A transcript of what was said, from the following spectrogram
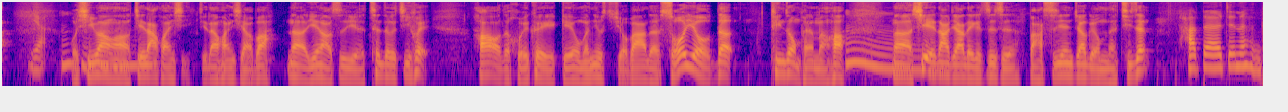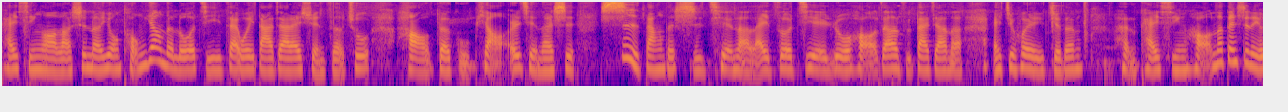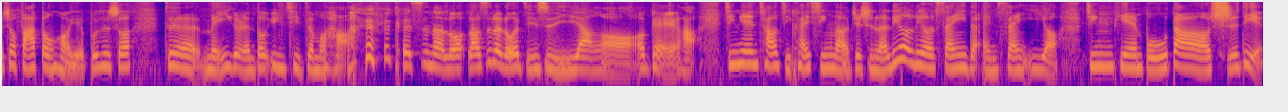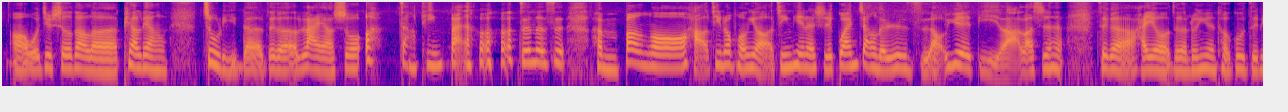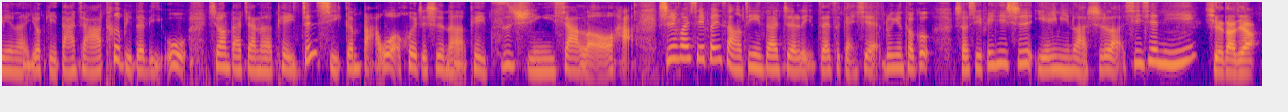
我希望啊皆大欢喜，皆大欢喜，好不好？那严老师也趁这个机会，好好的回馈给我们六十九八的所有的听众朋友们哈。嗯。那谢谢大家的一个支持，把时间交给我们的奇珍。好的，真的很开心哦。老师呢，用同样的逻辑，在为大家来选择出好的股票，而且呢是适当的时间呢来做介入哈，这样子大家呢，哎就会觉得很开心哈。那但是呢，有时候发动哈，也不是说这个每一个人都运气这么好，可是呢，罗老师的逻辑是一样哦。OK，好，今天超级开心了，就是呢六六三一的 M 三一哦，今天不到十点哦，我就收到了漂亮助理的这个赖啊，说哦。涨停板，真的是很棒哦。好，听众朋友，今天呢是关账的日子哦，月底啦。老师，这个还有这个轮圆投顾这边呢，有给大家特别的礼物，希望大家呢可以珍惜跟把握，或者是呢可以咨询一下喽。好，时间关系，分享进行到这里，再次感谢轮圆投顾首席分析师严一鸣老师了，谢谢你，谢谢大家。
